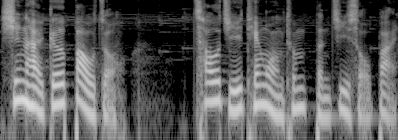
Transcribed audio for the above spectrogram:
星海哥暴走，超级天网吞本季首败。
